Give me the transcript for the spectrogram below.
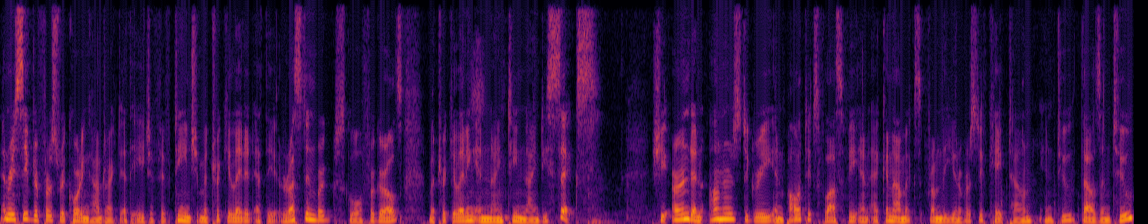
and received her first recording contract at the age of 15. She matriculated at the Rustenburg School for Girls, matriculating in 1996. She earned an honors degree in politics, philosophy, and economics from the University of Cape Town in 2002.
